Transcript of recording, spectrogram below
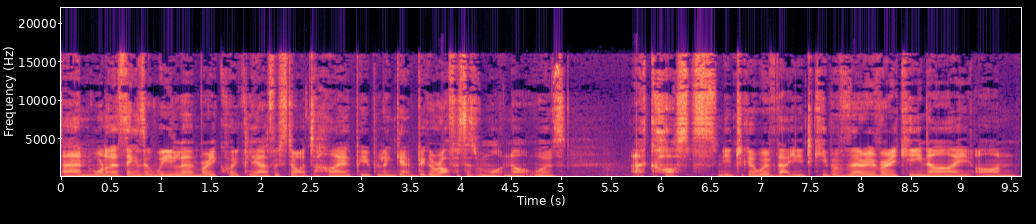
And one of the things that we learned very quickly as we started to hire people and get bigger offices and whatnot was our costs need to go with that. You need to keep a very, very keen eye on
